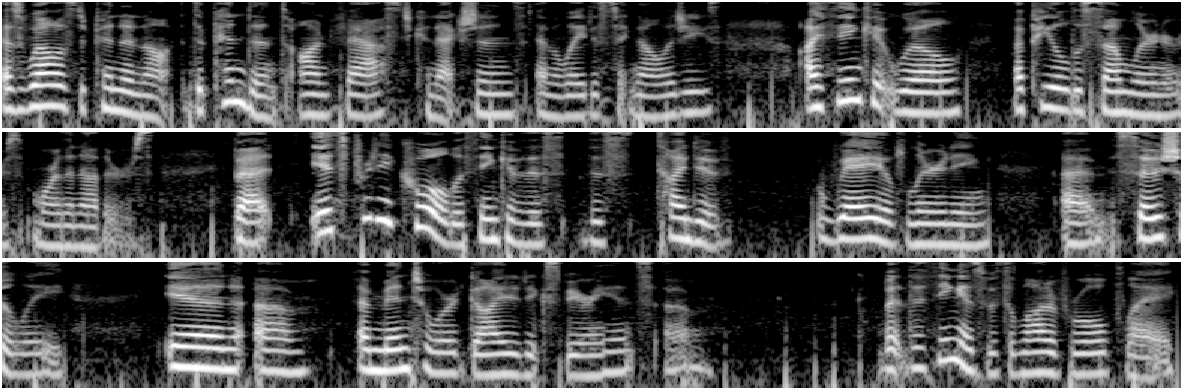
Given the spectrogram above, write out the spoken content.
as well as dependent on, dependent on fast connections and the latest technologies, I think it will appeal to some learners more than others. But it's pretty cool to think of this this kind of way of learning um, socially in um, a mentored, guided experience. Um, but the thing is, with a lot of role play,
